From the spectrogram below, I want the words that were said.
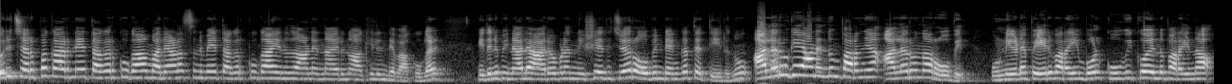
ഒരു ചെറുപ്പക്കാരനെ തകർക്കുക മലയാള സിനിമയെ തകർക്കുക എന്നതാണ് എന്നായിരുന്നു അഖിലിന്റെ വാക്കുകൾ. ഇതിന് പിന്നാലെ ആരോപണം നിഷേധിച്ച് റോബിൻ രംഗത്തെത്തിയിരുന്നു. അലറുകയാണെന്നും പറഞ്ഞ് അലറുന്ന റോബിൻ. ഉണ്ണിയുടെ പേര് പറയുമ്പോൾ കൂവിക്കോ എന്ന് പറയുന്ന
